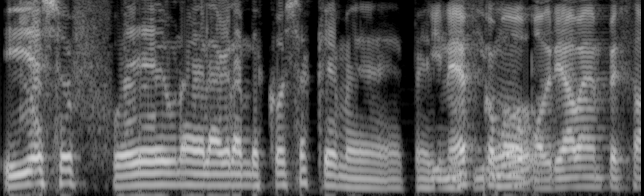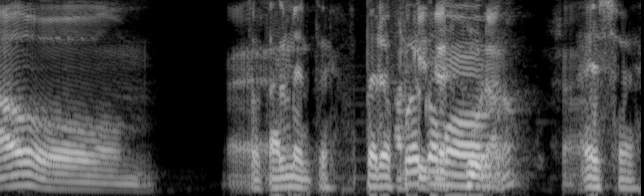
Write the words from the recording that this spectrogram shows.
Y eso fue una de las grandes cosas que me permitió... INEF como podría haber empezado... Eh, Totalmente. Pero fue como... ¿no? eso es.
